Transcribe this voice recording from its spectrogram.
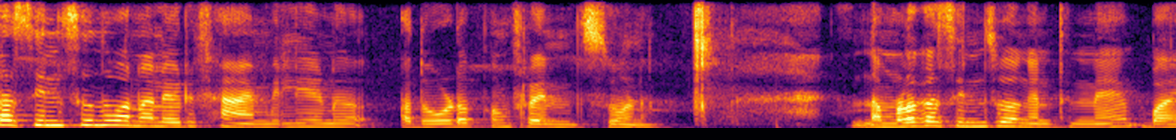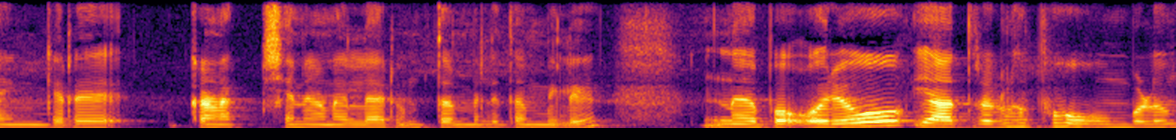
കസിൻസ് എന്ന് പറഞ്ഞാൽ ഒരു ഫാമിലിയാണ് അതോടൊപ്പം ഫ്രണ്ട്സുമാണ് നമ്മളെ കസിൻസും അങ്ങനെ തന്നെ ഭയങ്കര കണക്ഷനാണ് എല്ലാവരും തമ്മിൽ തമ്മിൽ ഇപ്പോൾ ഓരോ യാത്രകൾ പോകുമ്പോഴും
